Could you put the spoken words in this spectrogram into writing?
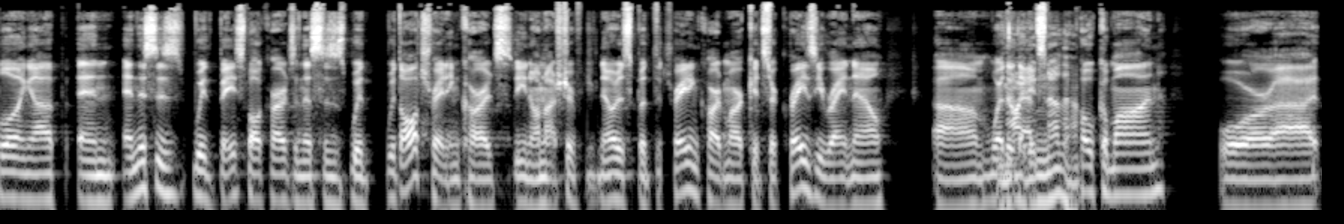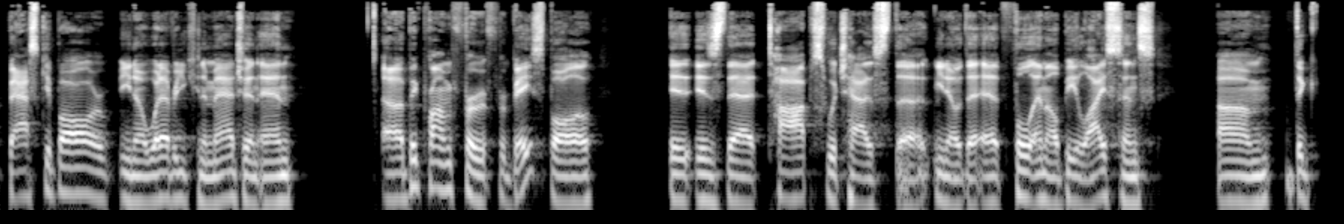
blowing up, and and this is with baseball cards, and this is with with all trading cards. You know, I'm not sure if you've noticed, but the trading card markets are crazy right now. Um, whether No, that's that. Pokemon or uh, basketball or you know whatever you can imagine, and uh, a big problem for for baseball is, is that Topps, which has the you know the uh, full MLB license, um, the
